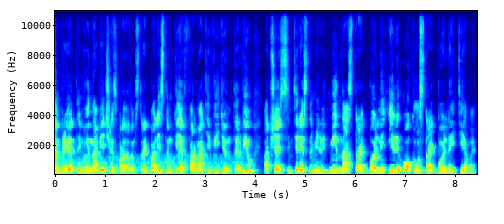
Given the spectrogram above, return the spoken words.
Всем привет! И вы на вечере с бородатым страйкболистом, где я в формате видеоинтервью общаюсь с интересными людьми на страйкбольной или около страйкбольной темы.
